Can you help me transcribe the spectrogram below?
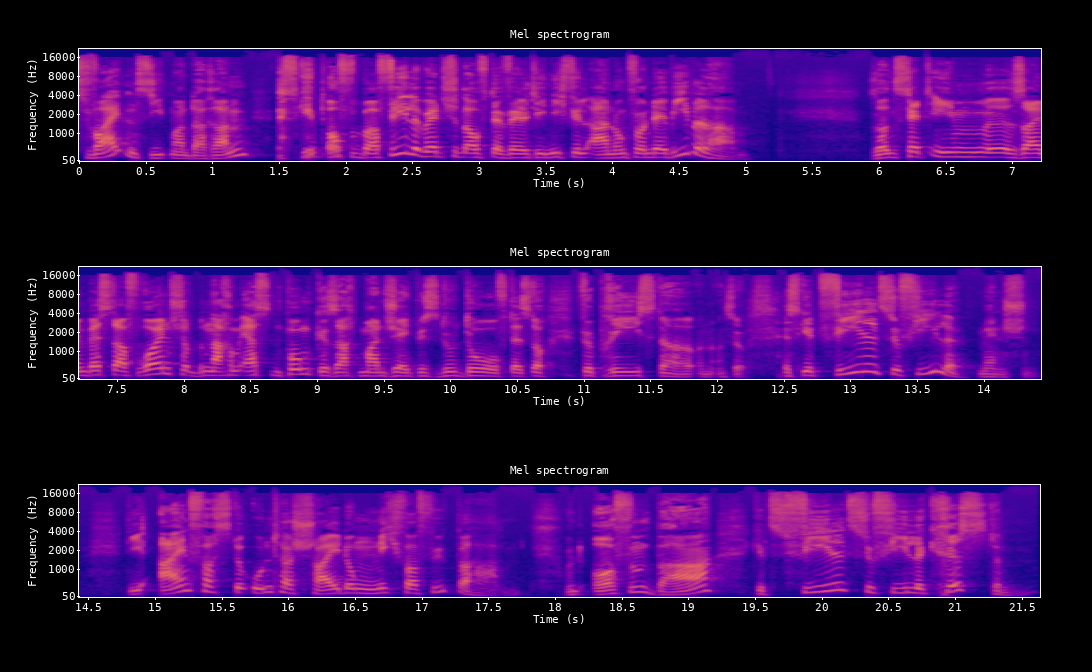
Zweitens sieht man daran, es gibt offenbar viele Menschen auf der Welt, die nicht viel Ahnung von der Bibel haben. Sonst hätte ihm äh, sein bester Freund nach dem ersten Punkt gesagt, Mann, Jake, bist du doof, das ist doch für Priester und, und so. Es gibt viel zu viele Menschen, die einfachste Unterscheidungen nicht verfügbar haben. Und offenbar gibt es viel zu viele Christen,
